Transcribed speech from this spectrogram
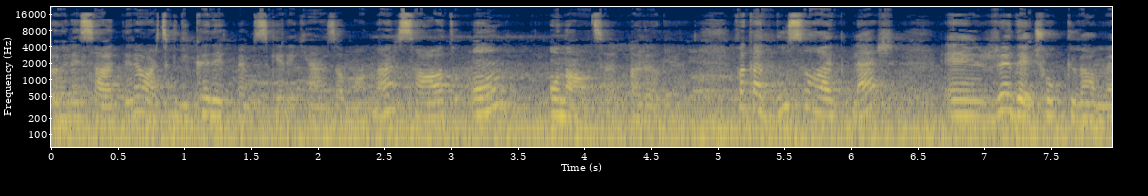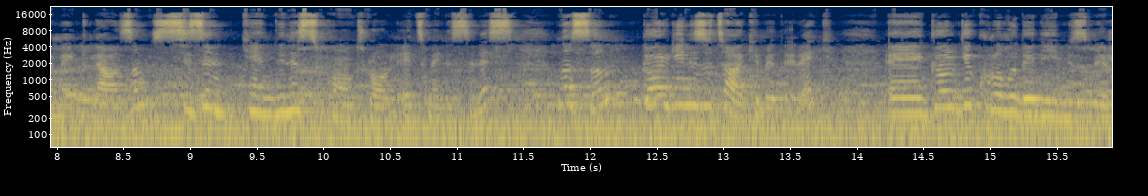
öğle saatleri artık dikkat etmemiz gereken zamanlar saat 10-16 aralığı. Fakat bu saatler e, de çok güvenmemek lazım. Sizin kendiniz kontrol etmelisiniz. Nasıl? Gölgenizi takip ederek. E, gölge kuralı dediğimiz bir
